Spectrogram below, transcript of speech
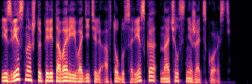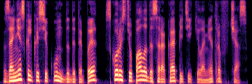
Известно, что перед аварией водитель автобуса резко начал снижать скорость. За несколько секунд до ДТП скорость упала до 45 км в час.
